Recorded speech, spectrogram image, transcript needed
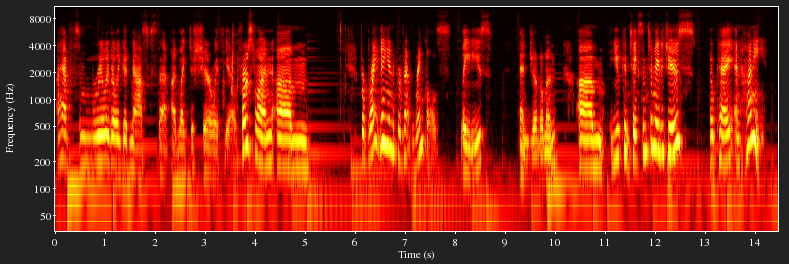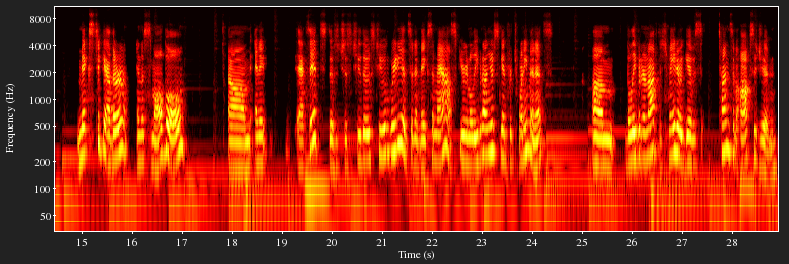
I have some really, really good masks that I'd like to share with you. First one, um, for brightening and to prevent wrinkles, ladies and gentlemen, um, you can take some tomato juice, okay, and honey mixed together in a small bowl, um, and it that's it. There's just two those two ingredients, and it makes a mask. You're going to leave it on your skin for 20 minutes um, believe it or not, the tomato gives tons of oxygen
